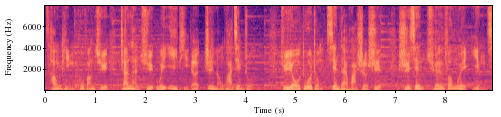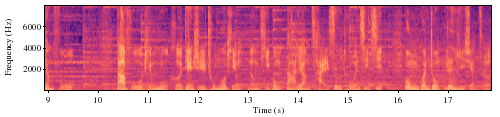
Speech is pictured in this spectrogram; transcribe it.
藏品库房区、展览区为一体的智能化建筑，具有多种现代化设施，实现全方位影像服务。大幅屏幕和电视触摸屏能提供大量彩色图文信息，供观众任意选择。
